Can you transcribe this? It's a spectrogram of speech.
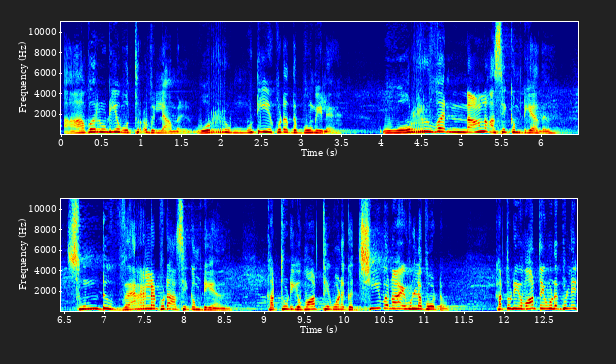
அவருடைய உத்தரவு இல்லாமல் ஒரு முடியை கூட அந்த பூமியில ஒருவனாலும் அசைக்க முடியாது. சுண்டு விரல கூட அசைக்க முடியாது. கத்துடைய வார்த்தை உனக்கு ஜீவனாய் உள்ள போட்டோம். கத்துடைய வார்த்தை உனக்குள்ளே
